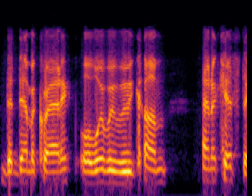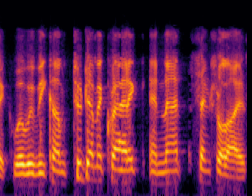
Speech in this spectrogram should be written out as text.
than democratic, or where we become anarchistic, where we become too democratic and not centralized.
